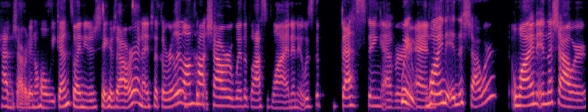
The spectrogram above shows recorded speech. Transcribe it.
hadn't showered in a whole weekend, so I needed to take a shower and I took a really long hot shower with a glass of wine and it was the best thing ever. Wait, and wine in the shower? wine in the shower.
